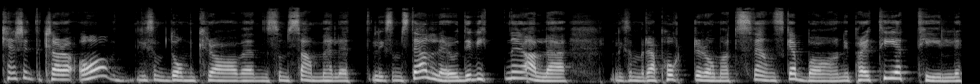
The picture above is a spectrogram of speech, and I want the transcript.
kanske inte klarar av liksom, de kraven som samhället liksom, ställer. Och det vittnar ju alla liksom, rapporter om att svenska barn i paritet till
